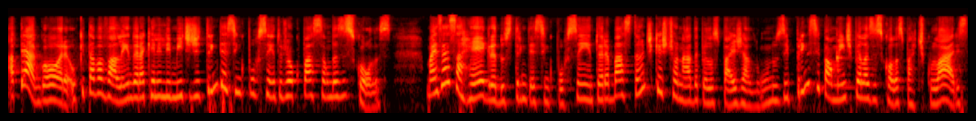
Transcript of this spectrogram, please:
Até agora, o que estava valendo era aquele limite de 35% de ocupação das escolas. Mas essa regra dos 35% era bastante questionada pelos pais de alunos e principalmente pelas escolas particulares,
